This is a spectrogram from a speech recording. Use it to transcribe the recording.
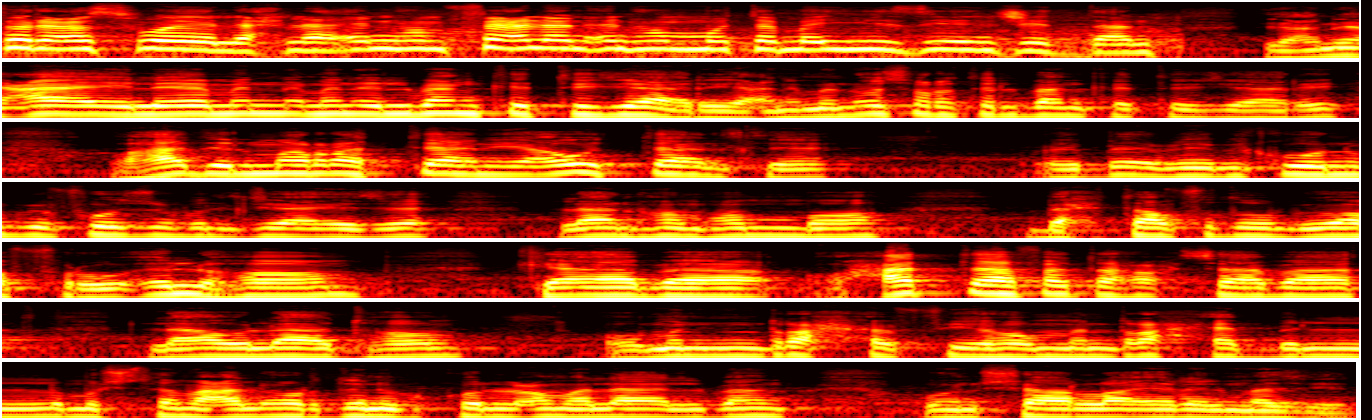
فرع صويلح لأنهم فعلا إنهم متميزين جدا. يعني عائلة من من البنك التجاري يعني من أسرة البنك التجاري. وهذه المرة الثانية أو الثالثة بيكونوا بيفوزوا بالجائزة لأنهم هم بيحتفظوا بيوفروا إلهم كآباء وحتى فتحوا حسابات لأولادهم ومنرحب فيهم منرحب بالمجتمع الأردني بكل عملاء البنك وإن شاء الله إلى المزيد.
